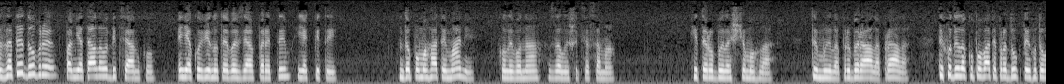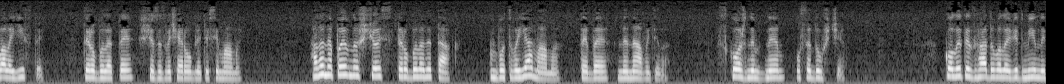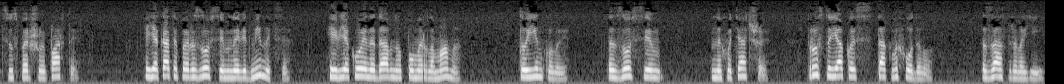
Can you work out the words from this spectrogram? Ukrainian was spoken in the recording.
Зате добре пам'ятала обіцянку, яку він у тебе взяв перед тим, як піти, допомагати мамі, коли вона залишиться сама. І ти робила, що могла. Ти мила, прибирала, прала, ти ходила купувати продукти і готувала їсти. Ти робила те, що зазвичай роблять усі мами. Але напевно щось ти робила не так, бо твоя мама тебе ненавиділа. З кожним днем усе дужче. Коли ти згадувала відмінницю з першої парти, яка тепер зовсім не відміниться, і в якої недавно померла мама, то інколи зовсім не хотячи, просто якось так виходило, заздрила їй.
